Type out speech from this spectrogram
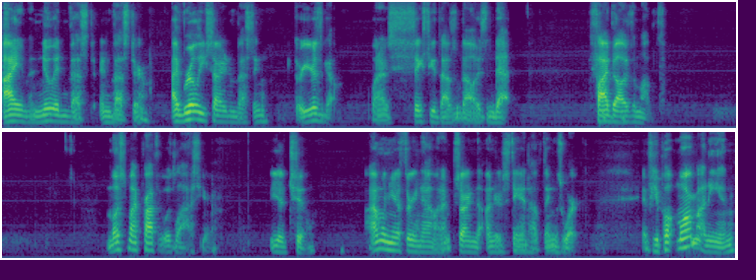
I am a new invest- investor. I really started investing three years ago when I was $60,000 in debt. $5 a month. Most of my profit was last year, year two. I'm in year three now, and I'm starting to understand how things work. If you put more money in,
